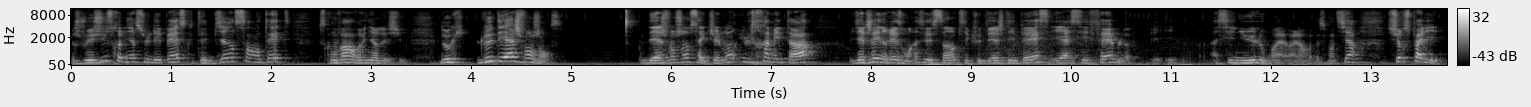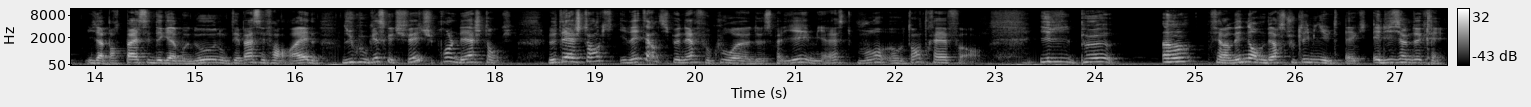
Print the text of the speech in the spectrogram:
Je voulais juste revenir sur le DPS, que tu bien ça en tête, parce qu'on va en revenir dessus. Donc, le DH Vengeance. DH Vengeance, actuellement ultra méta. Il y a déjà une raison assez simple, c'est que le DH DPS est assez faible. Assez nul, ouais voilà on va se mentir, sur ce palier. Il apporte pas assez de dégâts mono, donc t'es pas assez fort en raid. Du coup, qu'est-ce que tu fais? Tu prends le DH tank. Le DH tank, il a été un petit peu nerf au cours euh, de ce palier, mais il reste toujours autant très fort. Il peut 1. Faire l'énorme burst toutes les minutes avec Elysium de Cré.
